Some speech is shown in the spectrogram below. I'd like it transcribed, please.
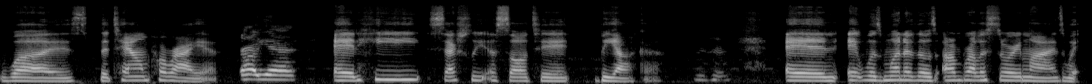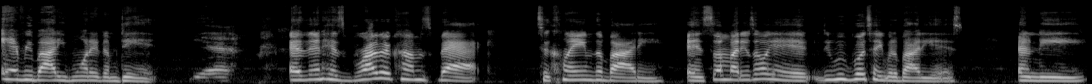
was the town pariah Oh yeah. and he sexually assaulted bianca Mhm. and it was one of those umbrella storylines where everybody wanted him dead Yeah. and then his brother comes back to claim the body and somebody was oh yeah, yeah we will tell you where the body is and the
